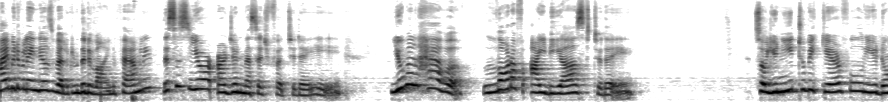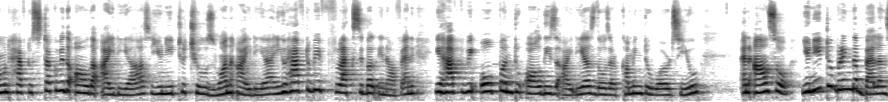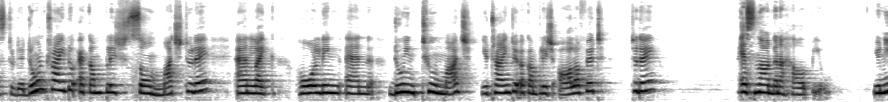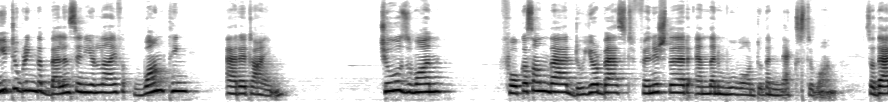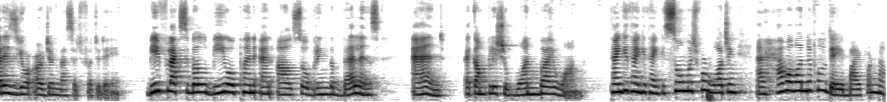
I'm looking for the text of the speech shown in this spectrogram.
Hi, beautiful angels. Welcome to the Divine Family. This is your urgent message for today. You will have a lot of ideas today. So you need to be careful. You don't have to stuck with all the ideas. You need to choose one idea and you have to be flexible enough and you have to be open to all these ideas. Those are coming towards you and also, you need to bring the balance today. Don't try to accomplish so much today and like holding and doing too much. You're trying to accomplish all of it today. It's not going to help you. You need to bring the balance in your life, one thing at a time. Choose one, focus on that, do your best, finish that, and then move on to the next one. So that is your urgent message for today. Be flexible, be open, and also bring the balance and accomplish one by one. Thank you, thank you, thank you so much for watching and have a wonderful day. Bye for now.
